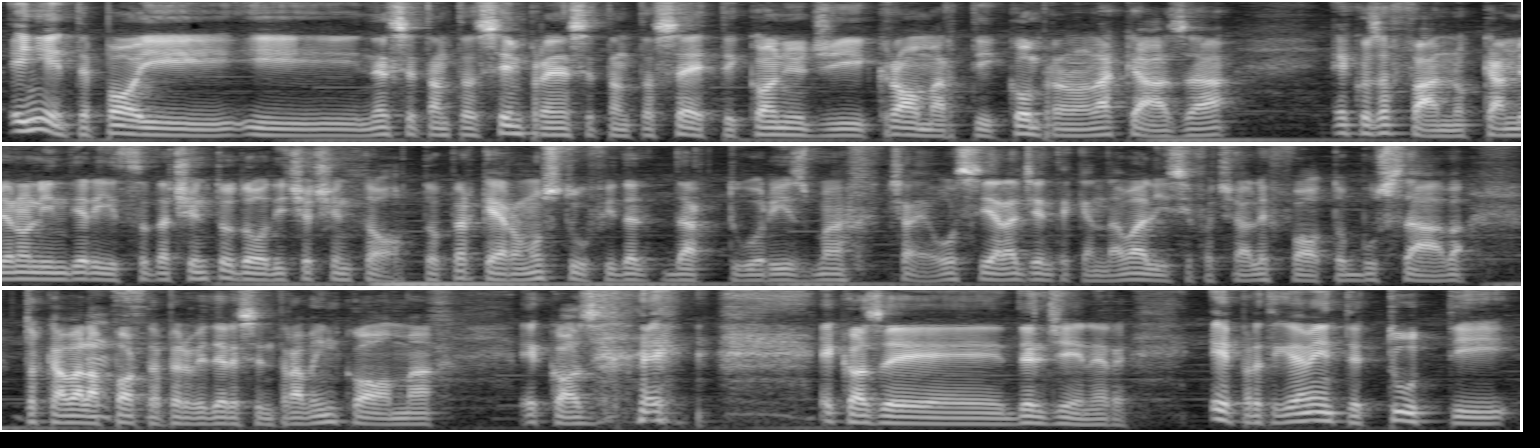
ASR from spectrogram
e niente, poi i, nel 70, sempre nel 77 i coniugi Cromarty comprano la casa e cosa fanno? Cambiano l'indirizzo da 112 a 108 perché erano stufi del dark tourism, cioè ossia la gente che andava lì, si faceva le foto, bussava, toccava la eh, porta per vedere se entrava in coma e cose, e cose del genere. E praticamente tutti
